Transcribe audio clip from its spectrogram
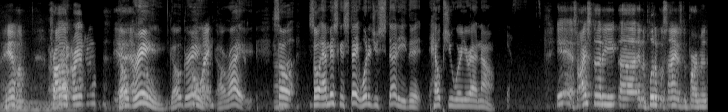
I am. I'm proud right. graduate. Yeah, Go absolutely. green. Go green. right. All right. So Uh-huh. so at Michigan State, what did you study that helps you where you're at now? yes. Yeah, so I studied uh, in the political science department.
